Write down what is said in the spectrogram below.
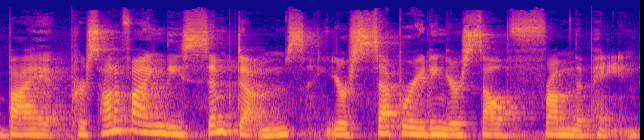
by personifying these symptoms, you're separating yourself from the pain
